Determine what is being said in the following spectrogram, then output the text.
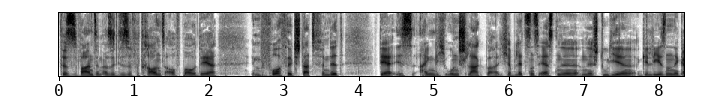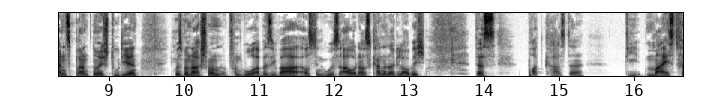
das ist Wahnsinn. Also dieser Vertrauensaufbau, der im Vorfeld stattfindet, der ist eigentlich unschlagbar. Ich habe letztens erst eine, eine Studie gelesen, eine ganz brandneue Studie. Ich muss mal nachschauen, von wo, aber sie war aus den USA oder aus Kanada, glaube ich, dass Podcaster die meist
